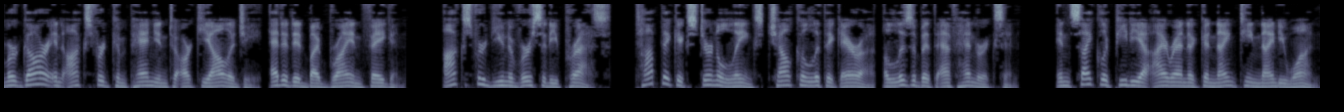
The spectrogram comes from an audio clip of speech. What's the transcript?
Mehrgarh in Oxford Companion to Archaeology, edited by Brian Fagan. Oxford University Press. Topic external links Chalcolithic era, Elizabeth F. Henrickson. Encyclopaedia Iranica 1991.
